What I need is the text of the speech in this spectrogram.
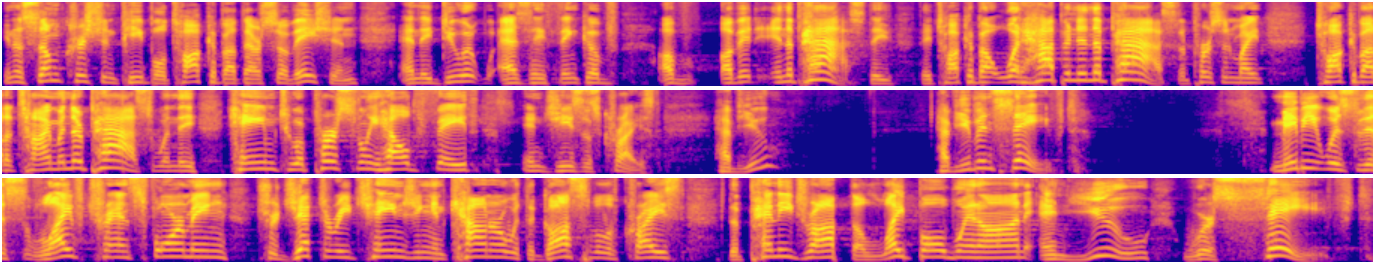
You know, some Christian people talk about their salvation and they do it as they think of, of, of it in the past. They, they talk about what happened in the past. A person might talk about a time in their past when they came to a personally held faith in Jesus Christ. Have you? Have you been saved? Maybe it was this life transforming, trajectory changing encounter with the gospel of Christ. The penny dropped, the light bulb went on, and you were saved.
